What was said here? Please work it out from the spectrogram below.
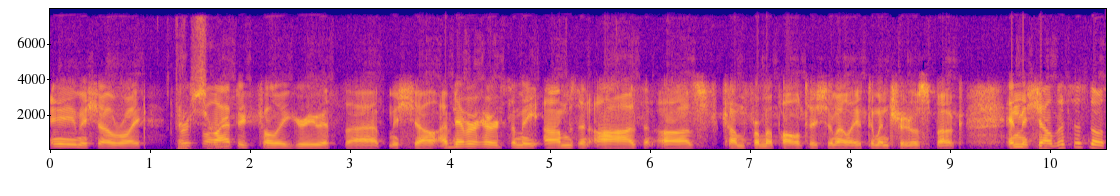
Hey, Michelle Roy. Thanks, First of all, I have to totally agree with uh, Michelle. I've never heard so many ums and ahs and ahs come from a politician in my life than when Trudeau spoke. And Michelle, this is no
